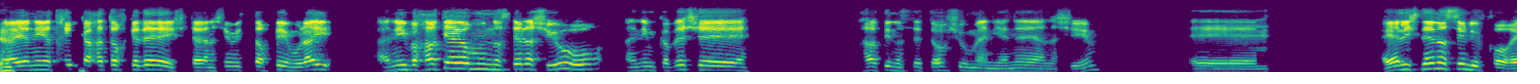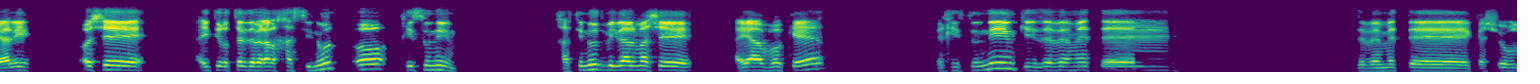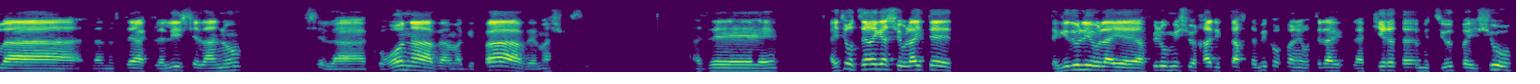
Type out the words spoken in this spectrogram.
כן. אולי אני אתחיל ככה תוך כדי, שאנשים מצטרפים. אולי אני בחרתי היום נושא לשיעור, אני מקווה ש... בחרתי נושא טוב שהוא מעניין אנשים. אה, היה לי שני נושאים לבחור, היה לי או שהייתי רוצה לדבר על חסינות או חיסונים. חסינות בגלל מה שהיה הבוקר, וחיסונים כי זה באמת, אה, זה באמת אה, קשור לנושא הכללי שלנו, של הקורונה והמגפה ומה שעושים. אז הייתי רוצה רגע שאולי ת, תגידו לי, אולי אה, אפילו מישהו אחד יפתח את המיקרופון, אני רוצה להכיר את המציאות ביישוב.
